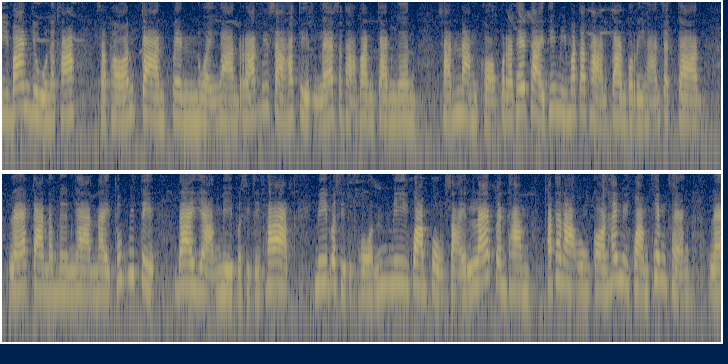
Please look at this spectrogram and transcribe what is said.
มีบ้านอยู่นะคะ สะท้อนการเป็นหน่วยงานรัฐวิสาหกิจ และสถาบันการเงิน ชั้นนำของประเทศไทยที่มีมาตรฐานการบริหารจัดการ และการดำเนินงานในทุกมิติได้อย่างมีประสิทธิภาพ มีประสิทธิผล มีความโปร่งใสและเป็นธรรม พัฒนาองค์กรให้มีความเข้มแข็ง และ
